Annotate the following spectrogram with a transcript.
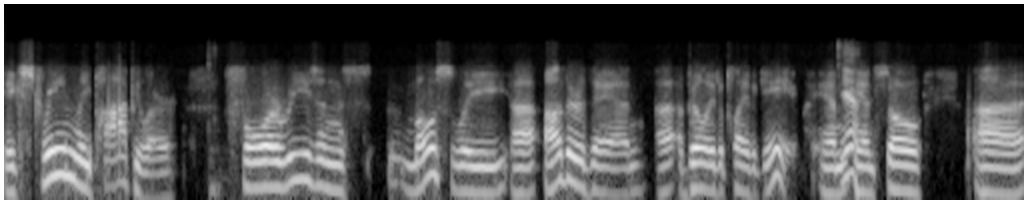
extremely popular for reasons mostly uh, other than uh, ability to play the game, and Yeah. and so uh,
